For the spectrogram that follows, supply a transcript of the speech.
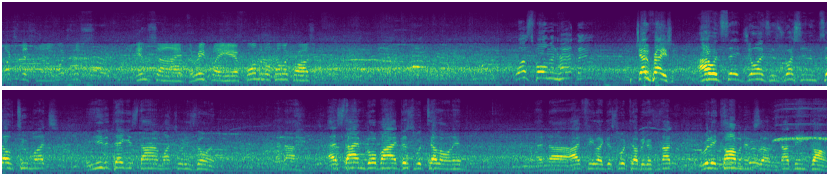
Watch this now. Watch this inside. The replay here. Foreman will come across. Was Foreman hurt there? Joe Frazier. I would say George is rushing himself too much. He needs to take his time, watch what he's doing. And uh, as time go by, this would tell on him. And uh, I feel like this would tell because he's not really calming himself. He's not being calm.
